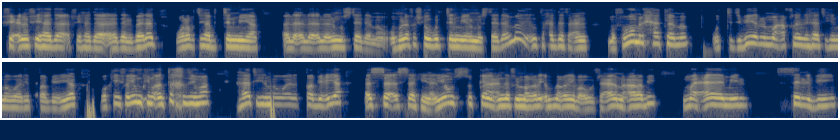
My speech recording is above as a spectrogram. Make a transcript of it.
فعلا في هذا في هذا هذا البلد وربطها بالتنمية المستدامة. وهنا فاش كنقول التنمية المستدامة نتحدث عن مفهوم الحكمة والتدبير المعقل لهذه الموارد الطبيعية وكيف يمكن أن تخدم هذه الموارد الطبيعية الساكنة. اليوم السكان عندنا في المغرب أو في العالم العربي معامل سلبي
